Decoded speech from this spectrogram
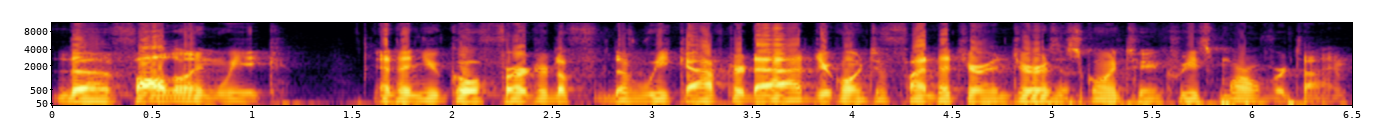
the following week, and then you go further the, the week after that, you're going to find that your endurance is going to increase more over time.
